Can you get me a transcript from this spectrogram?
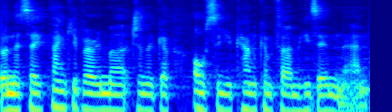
And they say, thank you very much. And they go, oh, so you can confirm he's in then.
